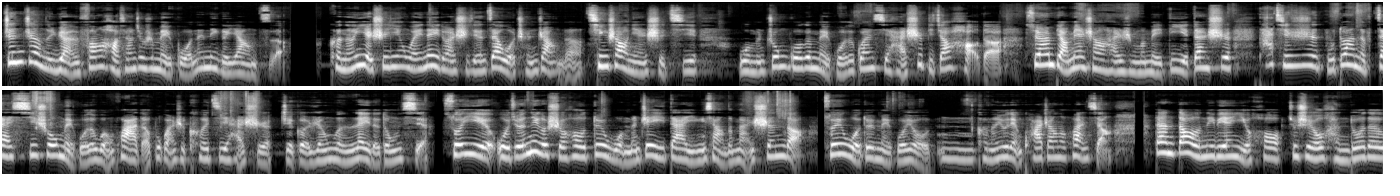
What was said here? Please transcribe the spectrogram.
真正的远方好像就是美国的那个样子。可能也是因为那段时间，在我成长的青少年时期，我们中国跟美国的关系还是比较好的。虽然表面上还是什么美帝，但是它其实是不断的在吸收美国的文化的，不管是科技还是这个人文类的东西。所以我觉得那个时候对我们这一代影响的蛮深的。所以我对美国有嗯，可能有点夸张的幻想。但到了那边以后，就是有很多的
